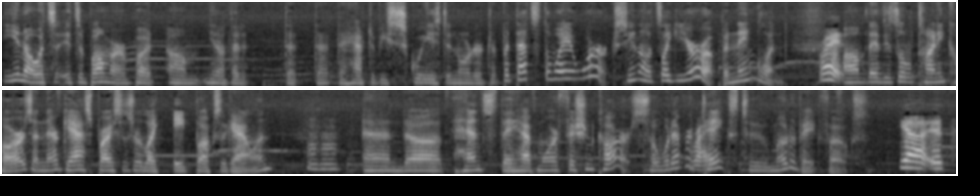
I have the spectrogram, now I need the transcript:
you know, it's it's a bummer, but um, you know that that that they have to be squeezed in order to. But that's the way it works. You know, it's like Europe and England. Right. Um, they have these little tiny cars, and their gas prices are like eight bucks a gallon. Mm-hmm. And uh, hence, they have more efficient cars. So, whatever it Right. takes to motivate folks. Yeah, it's.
